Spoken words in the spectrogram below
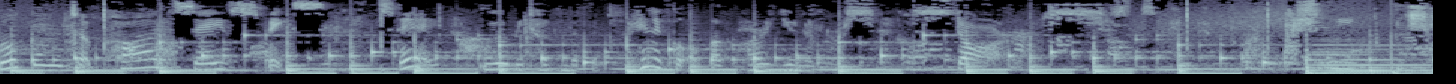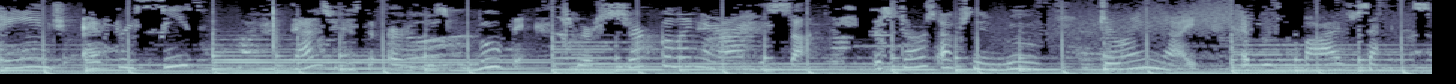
Welcome to Pod Save Space. Today we will be talking about the pinnacle of our universe, stars. Actually, change every season. That's because the Earth is moving. So we're circling around the sun. The stars actually move during night every five seconds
